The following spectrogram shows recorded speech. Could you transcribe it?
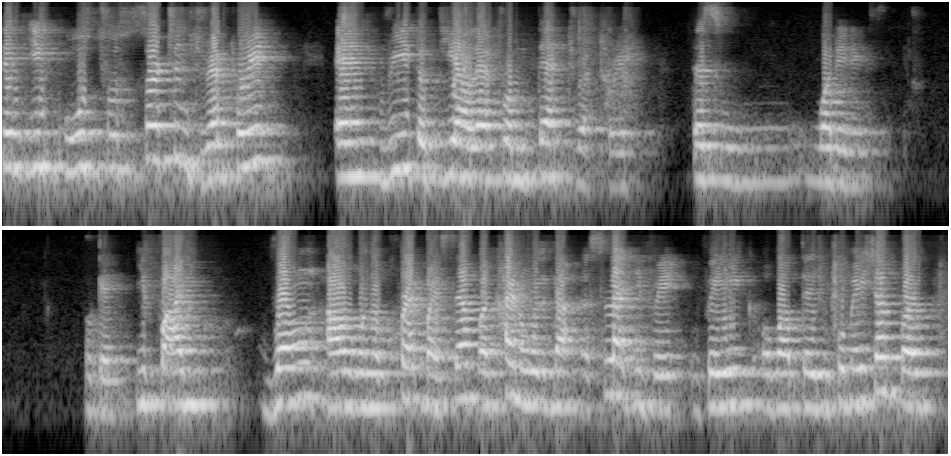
Then it goes to certain directory and read the DLL from that directory. That's what it is. Okay, if I'm wrong, I want to correct myself. I kind of got slightly vague about that information, but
